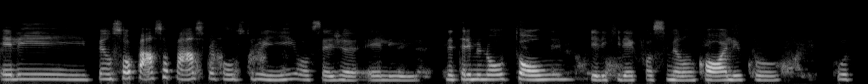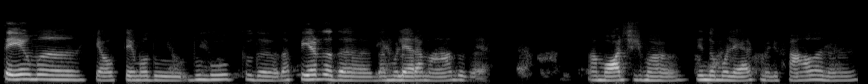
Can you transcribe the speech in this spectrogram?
ele pensou passo a passo para construir, ou seja, ele determinou o tom que ele queria que fosse melancólico, o tema, que é o tema do, do luto, da, da perda da, da mulher amada, da, a morte de uma linda mulher, como ele fala, né?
